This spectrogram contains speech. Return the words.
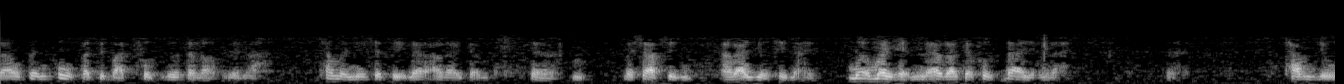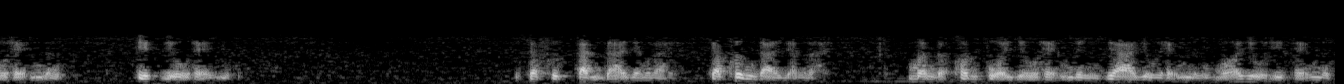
เราเป็นผู้ปฏิบัติฝึกอยู่ตลอดเวลา ถ้าไม่มีสติแล้วอะไรจะ ไม่ทราบสิ่งอะไรอยู่ที่ไหน เมื่อไม่เห็นแล้วเราจะฝึกได้อย่างไรทำอยู่เห็นหนึ่งจิตอยู่เห็นหนึ่งจะฝึกกันได้อย่างไร จะพึ่งได้อย่างไร มันกับคนป่วยอยู่แห่งหนึ่งยาอยู่แห่งหนึ่ง หมออยู่อีกแห่งหนึ่ง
